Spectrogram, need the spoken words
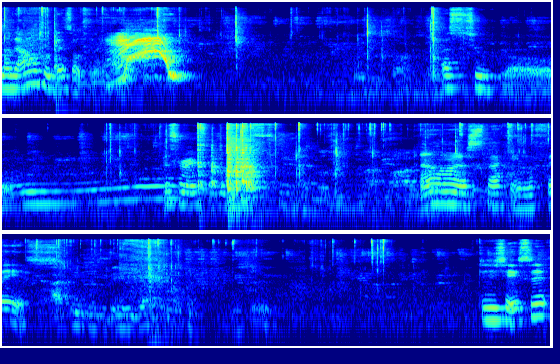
No, I don't think that's opening. That's too low. That's right. I don't want to smack me in the face. Did you taste it?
